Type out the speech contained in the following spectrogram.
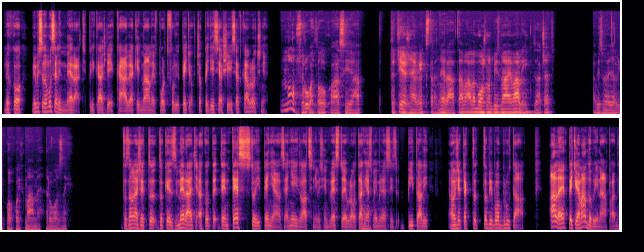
Jednoducho, my by sme to museli merať pri každej káve, a keď máme v portfóliu 5, čo 50-60 káv ročne? No, zhruba toľko asi a to tiež nejak extra nerátam, ale možno by sme aj mali začať, aby sme vedeli, koľko ich máme rôznych. To znamená, že to, to keď zmerať, ako te, ten test stojí peniaze a nie je lacný, myslím 200 eur, tak mm. ja sme im si pýtali, a že tak to, to by bolo brutál. Ale, Peťo, ja mám dobrý nápad,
